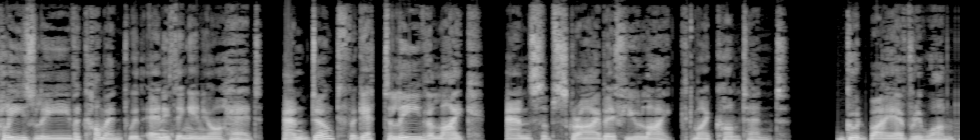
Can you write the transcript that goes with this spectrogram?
please leave a comment with anything in your head, and don't forget to leave a like, and subscribe if you liked my content. Goodbye everyone.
